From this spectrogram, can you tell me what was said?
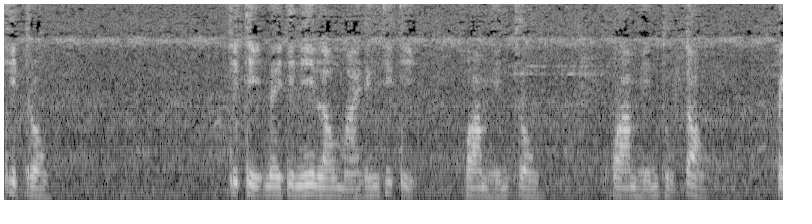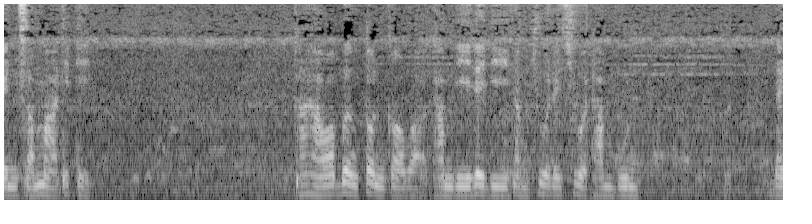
ที่ตรง ทิฏฐิในที่นี้เราหมายถึงทิฏฐิความเห็นตรง ความเห็นถูกต้อง เป็นสัมมาทิฏฐิถ้าหาว่าเบื้องต้นก็ว่าทำดีได้ดีทำชั่วได้ชั่วทำบุญ ได้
